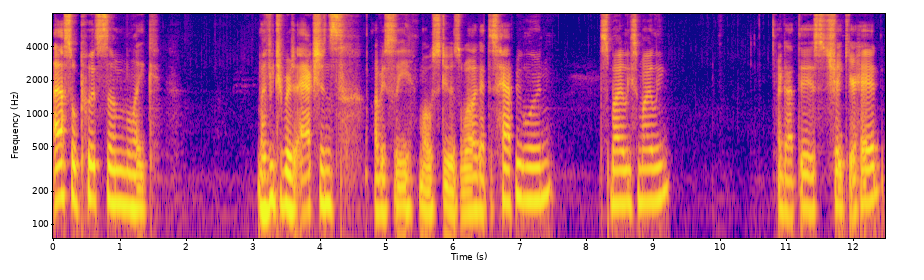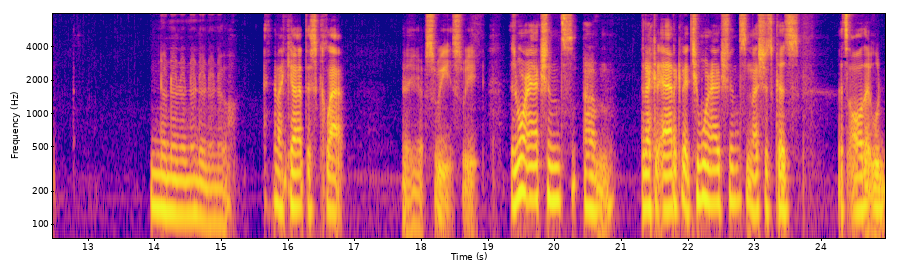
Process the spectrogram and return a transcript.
I also put some like my VTubers actions. Obviously, most do as well. I got this happy one, smiley, smiley. I got this shake your head. No, no, no, no, no, no, no. And I got this clap. There you go. Sweet, sweet. There's more actions um, that I could add. I could add two more actions, and that's just because that's all that would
